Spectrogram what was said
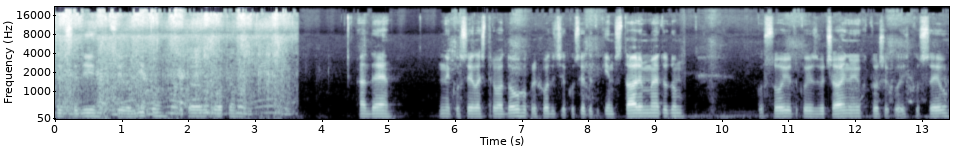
це в селі ціле літо така робота. А де не косилась трава довго, приходиться косити таким старим методом. Косою такою звичайною, хто ще колись косив,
